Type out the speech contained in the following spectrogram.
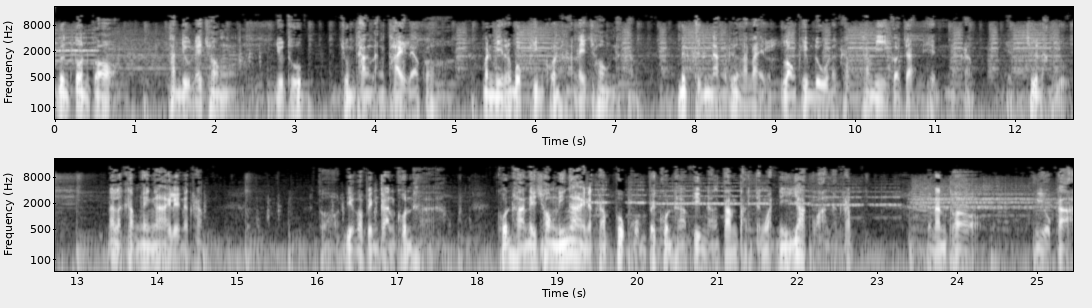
เบื้องต้นก็ท่านอยู่ในช่อง YouTube ชุมทางหนังไทยแล้วก็มันมีระบบพิมพ์ค้นหาในช่องนะครับ นึกถึงหนังเรื่องอะไรลองพิมพ์ดูนะครับ ถ้ามีก็จะเห็นนะครับ เห็นชื่อหนังอยู่นั่นแหละครับง่าย ๆเลยนะครับ ก็เรียกว่าเป็นการค้นหา ค้นหาในช่องนี้ง่ายนะครับ พวกผมไปค้นหาฟิล์มหนังตามต่างจังหวัดนี้ยากกว่านะครับฉะนั้นก็มีโอกาส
